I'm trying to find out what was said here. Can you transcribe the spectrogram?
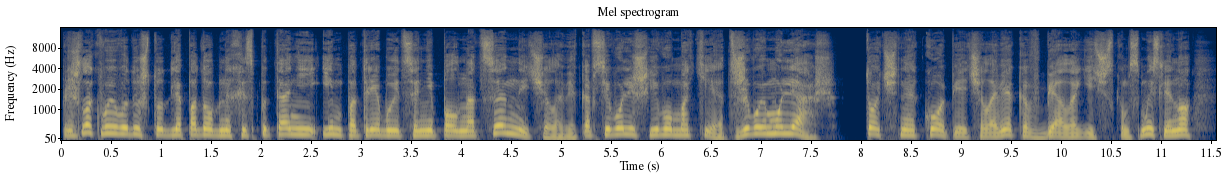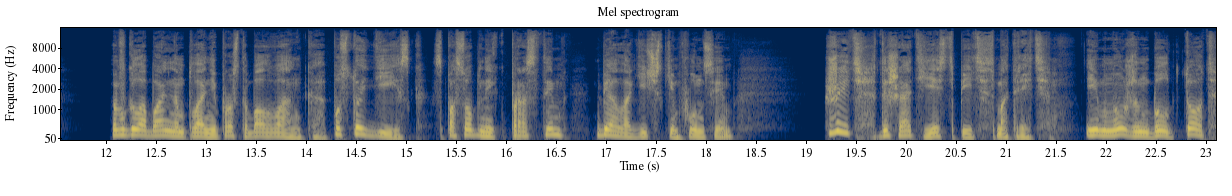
пришла к выводу, что для подобных испытаний им потребуется не полноценный человек, а всего лишь его макет, живой муляж, точная копия человека в биологическом смысле, но в глобальном плане просто болванка, пустой диск, способный к простым биологическим функциям. Жить, дышать, есть, пить, смотреть. Им нужен был тот,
